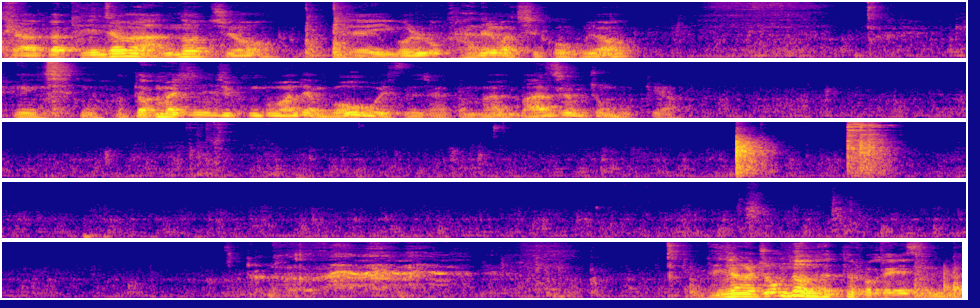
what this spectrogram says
자 아까 된장은 안 넣었죠? 이제 이걸로 간을 맞출 거고요. 굉장히 어떤 맛인지 궁금한데 먹어보겠습니다 잠깐만. 맛을 좀 볼게요. 된장을 좀 더 넣도록 하겠습니다.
